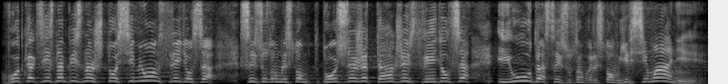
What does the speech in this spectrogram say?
вот как здесь написано, что Симеон встретился с Иисусом Христом, точно же так же встретился Иуда с Иисусом Христом в Евсимании.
